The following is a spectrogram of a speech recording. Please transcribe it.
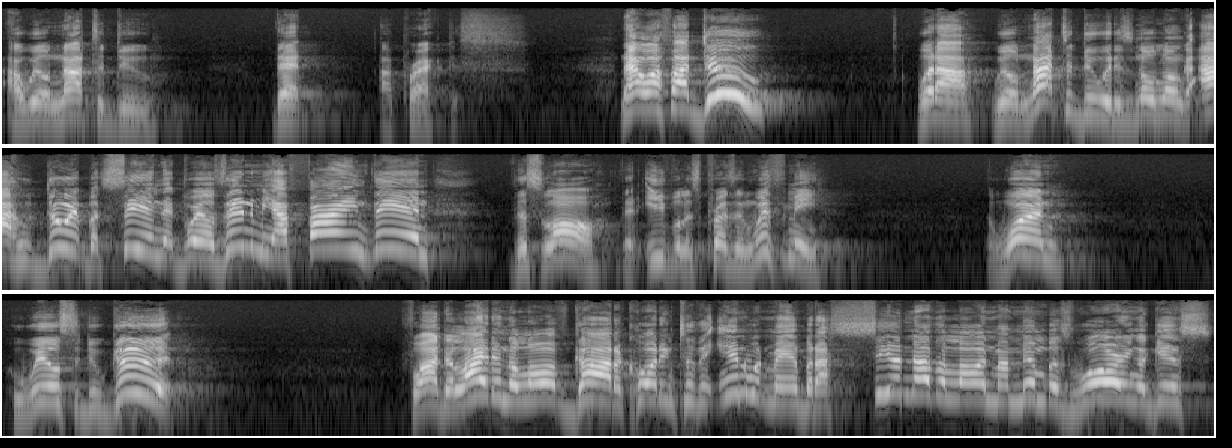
I will not to do, that I practice. Now, if I do what I will not to do, it is no longer I who do it, but sin that dwells in me. I find then this law that evil is present with me. The one who wills to do good. For I delight in the law of God according to the inward man, but I see another law in my members warring against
